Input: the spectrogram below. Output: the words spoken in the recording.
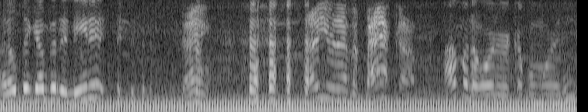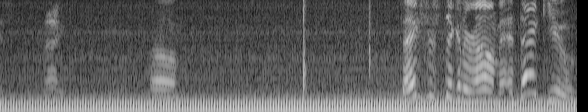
I don't think I'm gonna need it. Dang. that even has a backup. I'm gonna order a couple more of these. Nice. Um, thanks for sticking around, man. And thank you,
